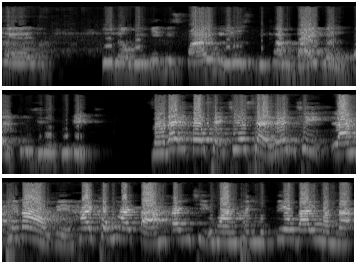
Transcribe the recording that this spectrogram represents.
can, you know, within these five years become diamond by 2028. Giờ đây tôi sẽ chia sẻ với anh chị làm thế nào để 2028 các anh chị hoàn thành mục tiêu Diamond ạ.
